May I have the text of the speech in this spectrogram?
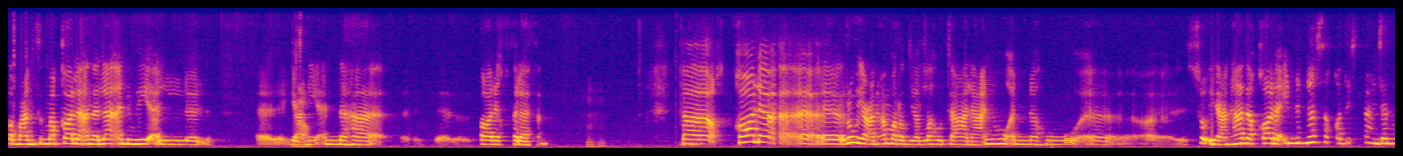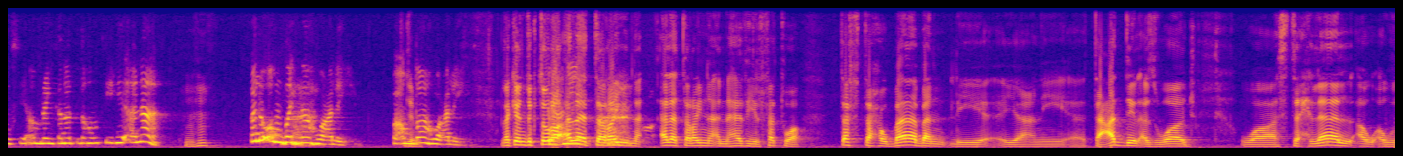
طبعا ثم قال أنا لا أنوي يعني نعم. أنها طالق ثلاثا. فقال روي عن عمر رضي الله تعالى عنه أنه سئل عن هذا قال إن الناس قد استعجلوا في أمر كانت لهم فيه أناه فلو أمضيناه عليهم فأمضاه عليهم. لكن دكتورة يعني ألا ترين ألا ترين أن هذه الفتوى تفتح بابا ل يعني تعدي الأزواج واستحلال أو أو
